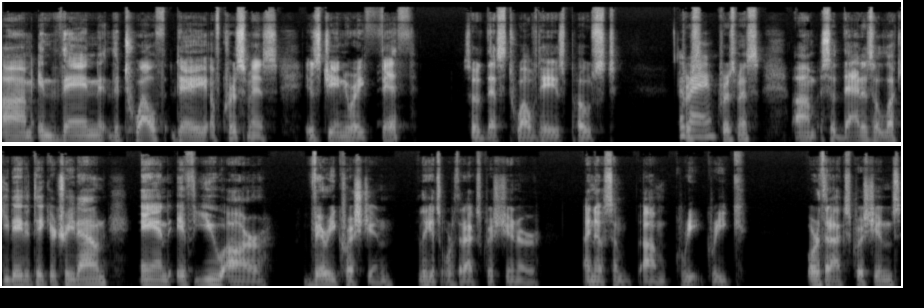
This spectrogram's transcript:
Um, and then the 12th day of Christmas is January 5th. So that's 12 days post Okay. Christmas. Um, so that is a lucky day to take your tree down. And if you are very Christian, I think it's Orthodox Christian, or I know some um, Greek Greek Orthodox Christians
